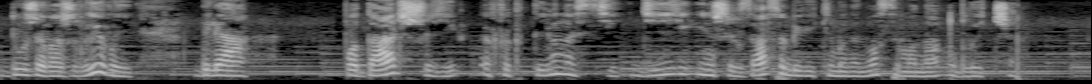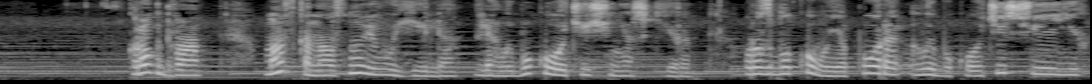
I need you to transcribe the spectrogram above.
дуже важливий для подальшої ефективності дії інших засобів, які ми наносимо на обличчя. Крок 2. Маска на основі вугілля для глибокого очищення шкіри. Розблоковує пори, глибоко очищує їх,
